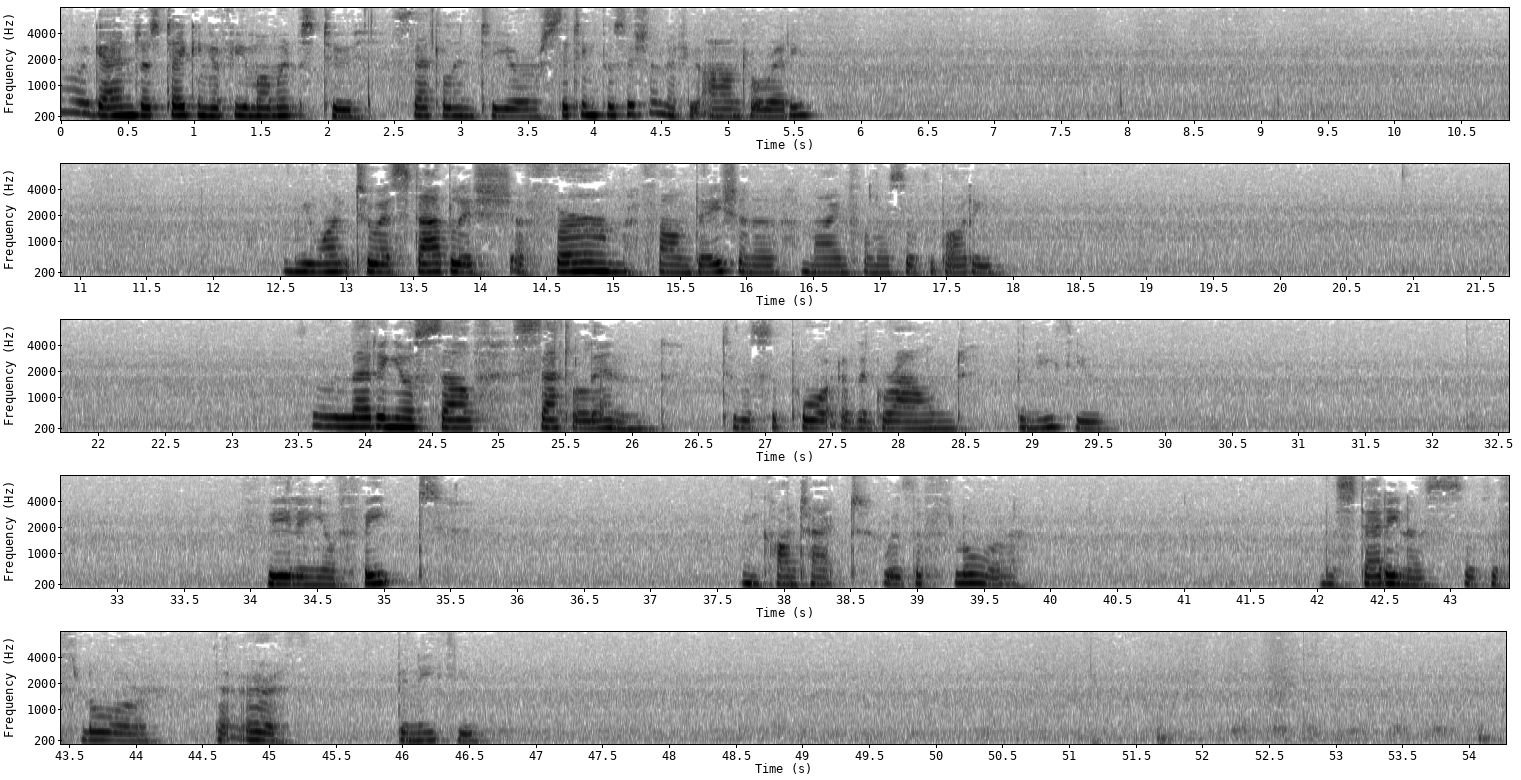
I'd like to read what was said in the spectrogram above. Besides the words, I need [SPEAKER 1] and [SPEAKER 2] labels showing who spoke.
[SPEAKER 1] So again, just taking a few moments to settle into your sitting position if you aren't already. We want to establish a firm foundation of mindfulness of the body. So letting yourself settle in to the support of the ground beneath you. Feeling your feet in contact with the floor, the steadiness of the floor, the earth beneath you.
